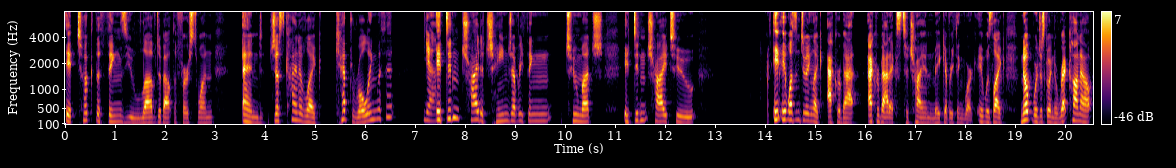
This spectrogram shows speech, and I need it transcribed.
it took the things you loved about the first one and just kind of like kept rolling with it. Yeah. It didn't try to change everything too much. It didn't try to it, it wasn't doing like acrobat acrobatics to try and make everything work. It was like, nope, we're just going to retcon out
